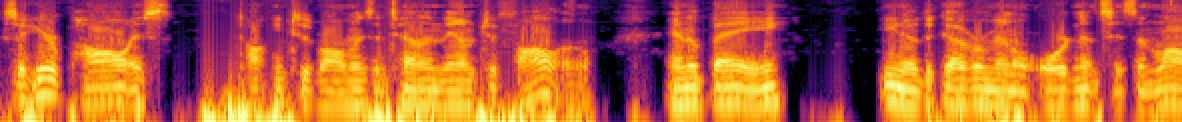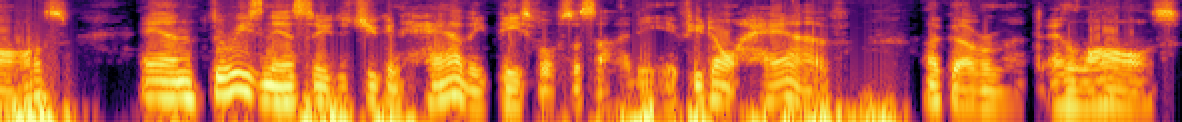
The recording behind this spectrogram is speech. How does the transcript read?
So here Paul is talking to the Romans and telling them to follow and obey, you know, the governmental ordinances and laws. And the reason is so that you can have a peaceful society. If you don't have a government and laws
